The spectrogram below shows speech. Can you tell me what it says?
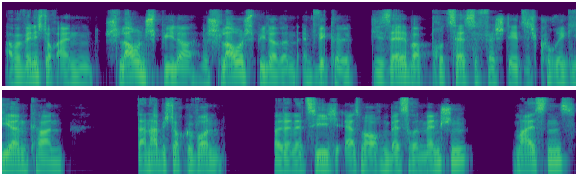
Aber wenn ich doch einen schlauen Spieler, eine schlaue Spielerin entwickle, die selber Prozesse versteht, sich korrigieren kann, dann habe ich doch gewonnen. Weil dann erziehe ich erstmal auch einen besseren Menschen, meistens,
